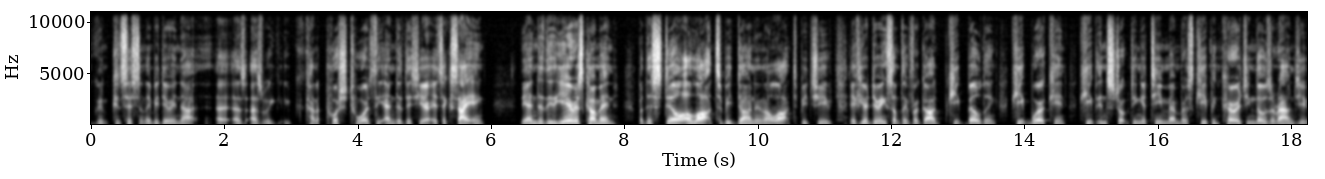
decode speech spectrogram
We're going to consistently be doing that uh, as as we kind of push towards the end of this year. It's exciting. The end of the year is coming but there's still a lot to be done and a lot to be achieved. If you're doing something for God, keep building, keep working, keep instructing your team members, keep encouraging those around you,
